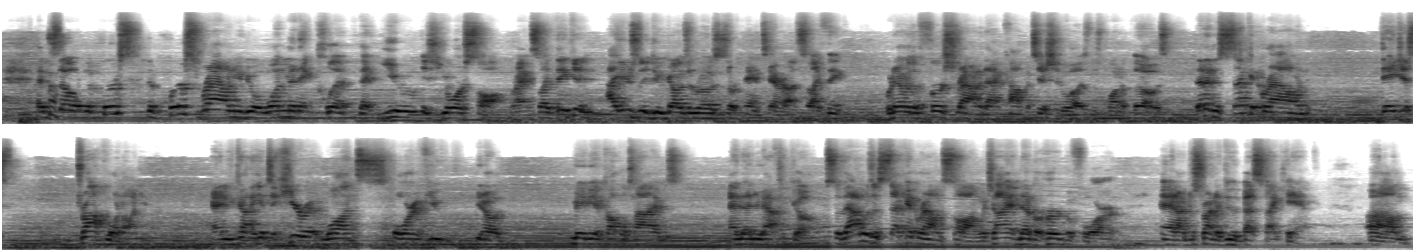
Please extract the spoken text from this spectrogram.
And so the first, the first round, you do a one minute clip that you is your song, right? So I think in, I usually do Guns N' Roses or Pantera. So I think whatever the first round of that competition was was one of those. Then in the second round, they just drop one on you and you kind of get to hear it once or if you you know maybe a couple times and then you have to go so that was a second round song which i had never heard before and i'm just trying to do the best i can um,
